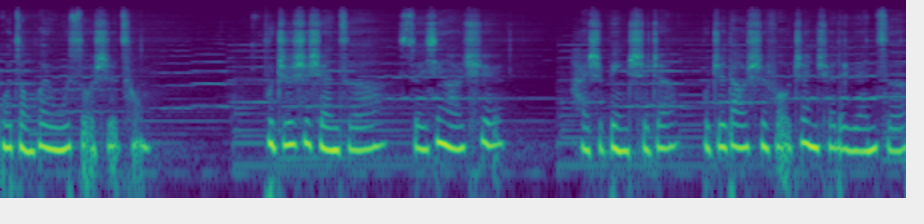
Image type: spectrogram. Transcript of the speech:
我总会无所适从。不知是选择随性而去，还是秉持着不知道是否正确的原则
